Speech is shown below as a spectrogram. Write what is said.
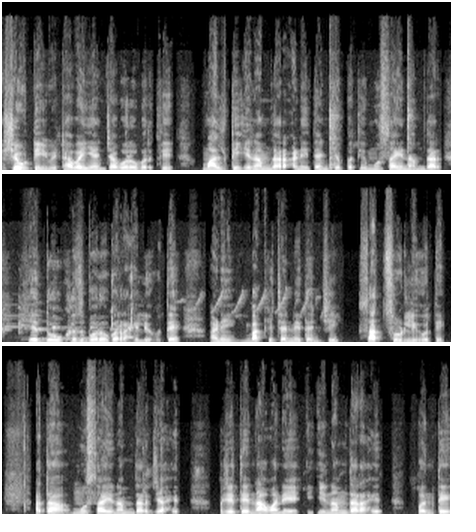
शेवटी विठाबाई यांच्याबरोबरती मालती इनामदार आणि त्यांचे पती मुसा इनामदार हे दोघंच बरोबर राहिले होते आणि बाकीच्यांनी त्यांची साथ सोडली होती. आता मुसा इनामदार जे आहेत म्हणजे ते नावाने इनामदार आहेत पण ते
